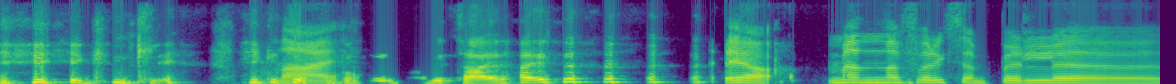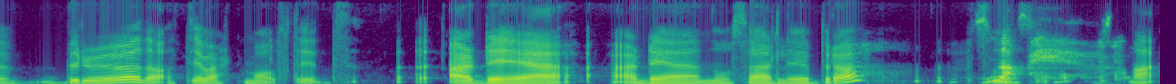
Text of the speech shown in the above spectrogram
egentlig. Ikke tråkke på militær her. ja, men f.eks. Eh, brød da, til hvert måltid. Er det, er det noe særlig bra? Nei. Nei.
